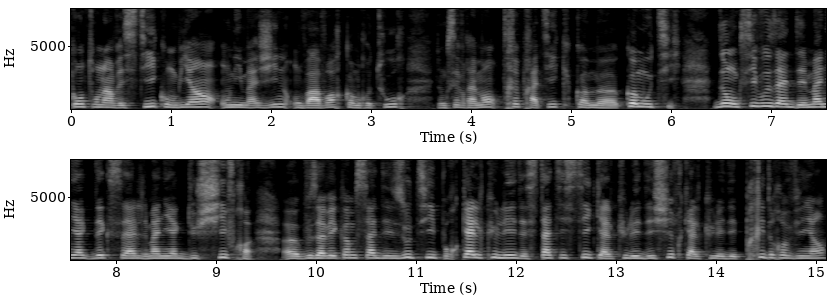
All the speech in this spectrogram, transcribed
quand on investit, combien on imagine on va avoir comme retour. Donc c'est vraiment très pratique comme, euh, comme outil. Donc si vous êtes des maniaques d'Excel, des maniaques du chiffre, euh, vous avez comme ça des outils pour calculer des statistiques, calculer des chiffres, calculer des prix de revient,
